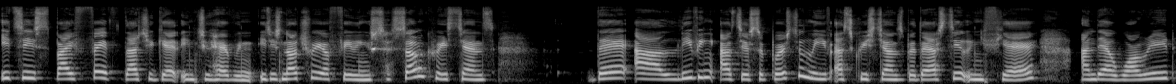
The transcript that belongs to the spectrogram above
it is by faith that you get into heaven. It is not through your feelings. Some Christians, they are living as they're supposed to live as Christians, but they are still in fear and they are worried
